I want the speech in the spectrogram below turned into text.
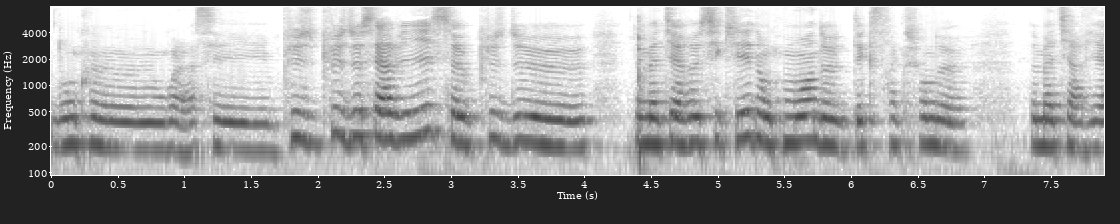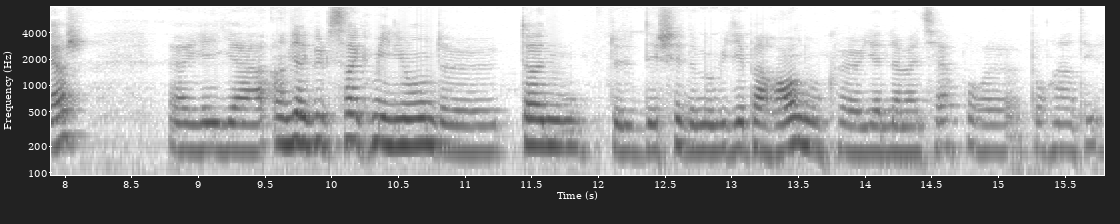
Donc voilà, c'est plus, plus de services, plus de, de matières recyclées, donc moins de- d'extraction de, de matières vierges. Euh, Il y a- il y a 1,5 million de tonnes de déchets de mobilier par an, donc euh, il y a de la matière pour, euh, pour réintégrer.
